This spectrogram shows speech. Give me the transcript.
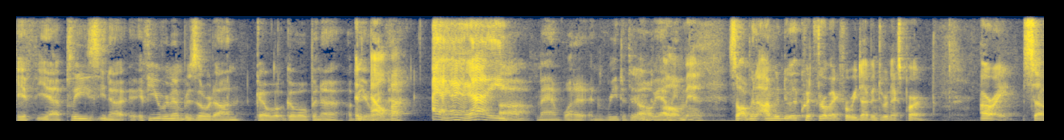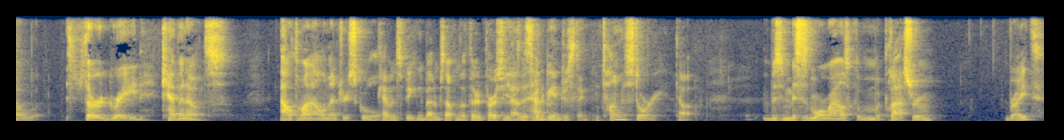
If yeah, please, you know, if you remember Zordon, go go open a, a An beer right alpha. Aye, aye, aye, aye. Oh man, what a and read it. Oh yeah. oh man. man. So I'm gonna I'm gonna do a quick throwback before we dive into our next part. All right. So third grade, Kevin Oates, Altamont Elementary School. Kevin's speaking about himself in the third person Yes, now. This is going to be interesting. I'm telling a story. Tell it. It was Mrs. Moremile's classroom, right?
